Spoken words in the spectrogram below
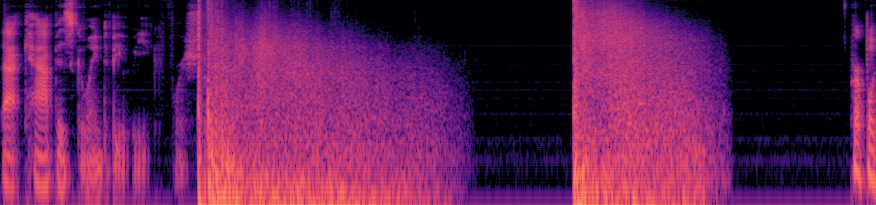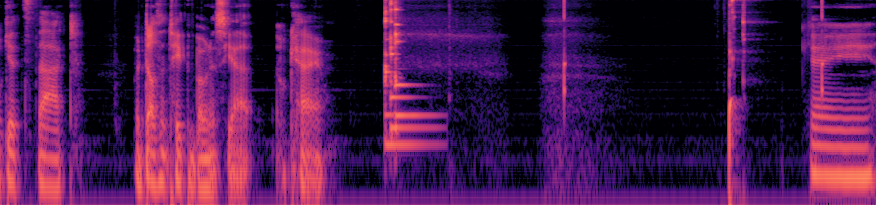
That cap is going to be weak for sure. Purple gets that, but doesn't take the bonus yet. Okay. Okay.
